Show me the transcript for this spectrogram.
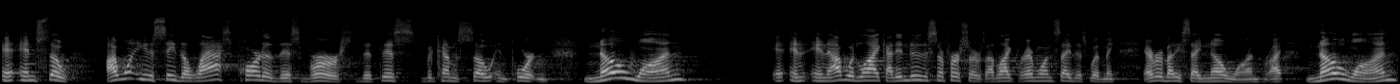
And, and so I want you to see the last part of this verse that this becomes so important. No one, and, and I would like, I didn't do this in the first service, I'd like for everyone to say this with me. Everybody say, no one, right? No one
